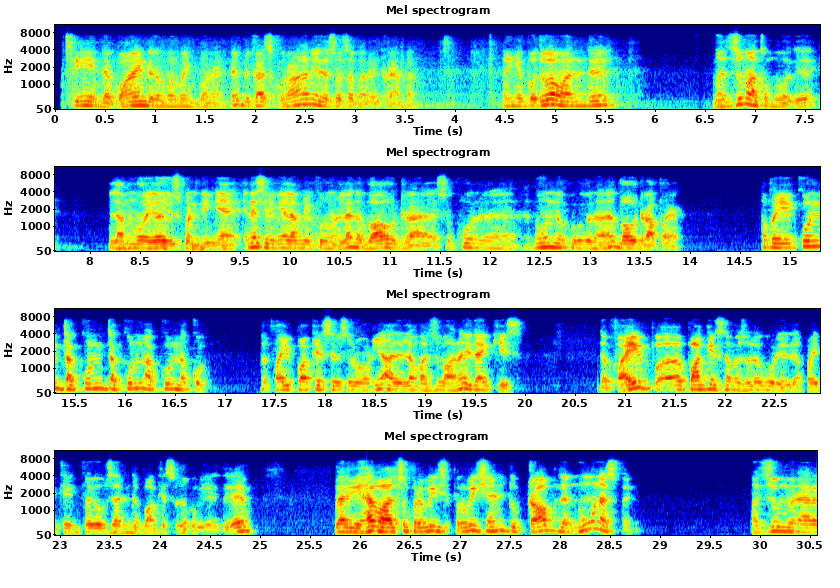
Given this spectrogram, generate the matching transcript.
See, இந்த point ரொம்ப ரொம்ப important because குரான் இதை source of grammar நீங்க பொதுவா வந்து மஸ்ஸுமாக்கும் போது லம் ஏதோ யூஸ் பண்ணுறீங்க என்ன செய்வீங்க? லம் எக்குன்ல இந்த வாவு ட்ரா சுக்குன்னு நூன்னு கொடுக்குறதுனால வாவு ட்ராப் ஆயிடும் அப்போ எக்குன் தக்குன் தக்குன் அக்குன் நக்குன் இந்த ஃபைவ் பாக்கெட்ஸ் சொல்லுவோம் இல்லையா? அதெல்லாம் மஸ்ஸுமான இதான் கேஸ் இந்த ஃபைவ் பாக்கெட்ஸ் uh, நம்ம சொல்லக்கூடியது. ஃபைவ் திங் ஃபைவ் சார் இந்த பாக்கெட் சொல்லக்கூடியது. Where you have also provis provision to drop the noon as well மஜ்ஜூம் நேர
